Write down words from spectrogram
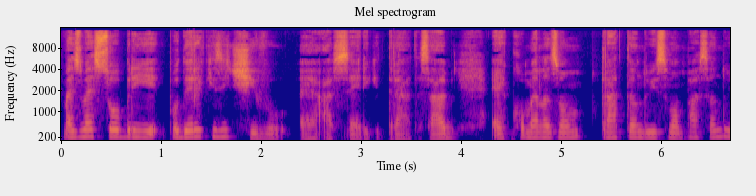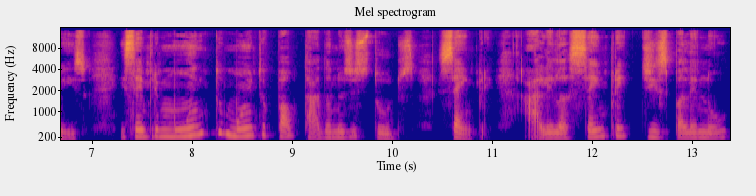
mas não é sobre poder aquisitivo é, a série que trata, sabe? É como elas vão tratando isso, vão passando isso. E sempre muito, muito pautada nos estudos. Sempre. A Lila sempre diz pra Lenu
